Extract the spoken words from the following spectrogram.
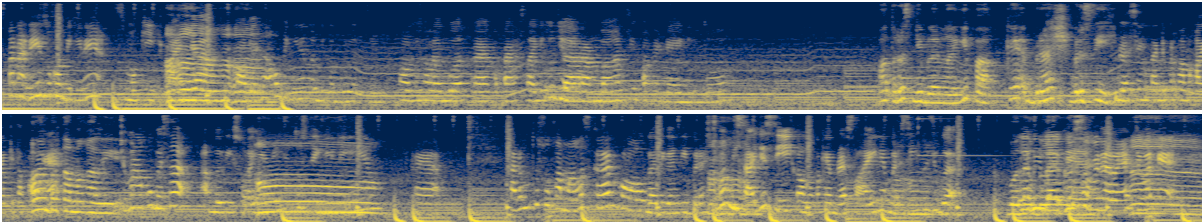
kan ada yang suka bikinnya smoky Ah, aja ah, ah, kalau ah. biasa aku bikinnya lebih ke bulat sih kalau misalnya buat kayak ke pesta gitu jarang banget sih pakai kayak gitu Oh, terus di blend lagi pakai brush bersih. brush yang tadi pertama kali kita pakai Oh, yang pertama kali. cuman aku biasa ambil tisu aja nih Oh. terus diginiin kayak kadang tuh suka males kan kalau ganti-ganti brush cuma Mm-mm. bisa aja sih kalau pakai brush lain yang bersih itu juga Buat lebih bagus ya. sebenarnya cuma kayak Ah.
